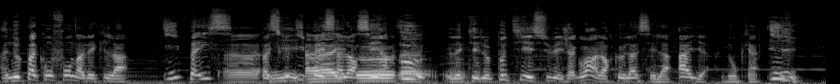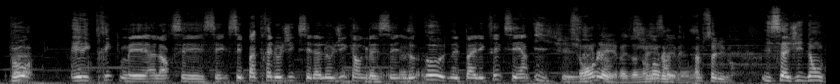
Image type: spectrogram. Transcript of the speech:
À ne pas confondre avec la e-Pace, ah, parce que e-Pace, alors c'est un E, e qui est le petit SUV Jaguar, alors que là c'est la I, donc un I pour électrique, mais alors c'est pas très logique, c'est la logique anglaise. Le E n'est pas électrique, c'est un I. Ils sont anglais, anglais. Absolument. Il s'agit donc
